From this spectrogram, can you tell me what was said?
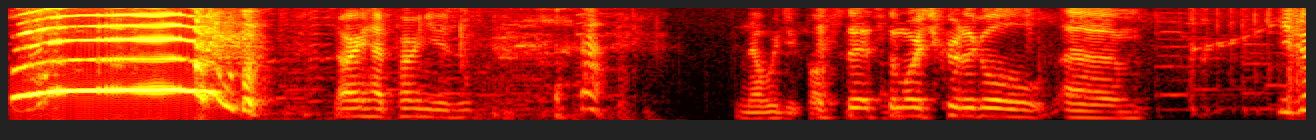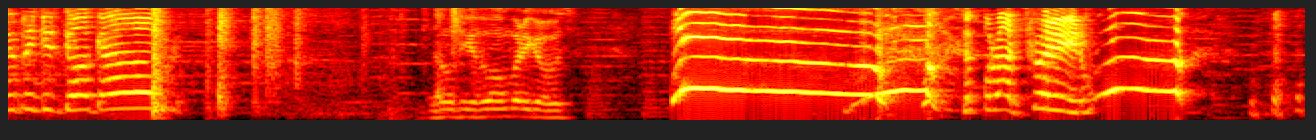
Woo! Sorry, headphone users. now we do boss. It's the, it's the most critical, um... He's ripping his cock out! No, the other one where he goes, Woo! Put on screen! Woo!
